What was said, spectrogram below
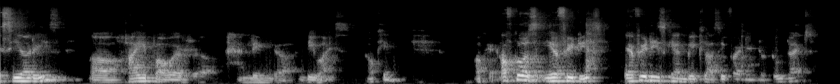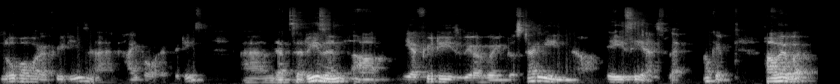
SCR is a high power uh, handling uh, device. Okay. Okay. Of course, FETs. FETs can be classified into two types: low power FETs and high power FETs. And that's the reason uh, FETs we are going to study in uh, AEC as well. Okay. However,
